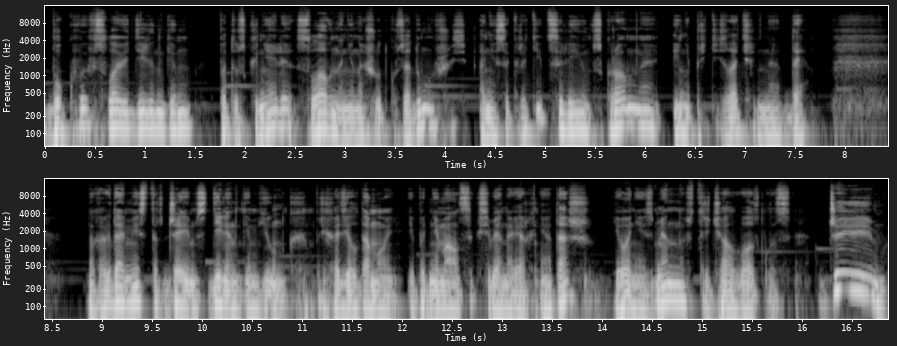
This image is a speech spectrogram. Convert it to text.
буквы в слове «Диллингем» потускнели, словно не на шутку задумавшись, а не сократится ли им в скромное и непритязательное «Д». Но когда мистер Джеймс Диллингем Юнг приходил домой и поднимался к себе на верхний этаж, его неизменно встречал возглас «Джим!»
